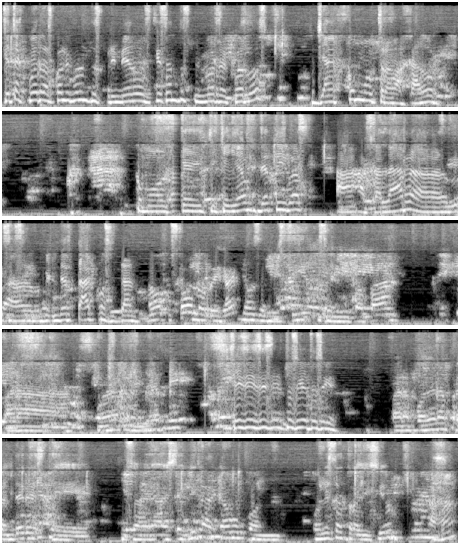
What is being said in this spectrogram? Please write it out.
qué te acuerdas? ¿Cuáles fueron tus primeros, qué son tus primeros recuerdos ya como trabajador? Como que, que, ya, ya, te ibas a, jalar, a, vender tacos y tal. No, pues todos los regaños de mis tíos, de mi papá, para poder aprender. Sí, sí, sí, sí, tú sigue, tú sigue. Para poder aprender este, pues a, seguir a cabo con, con esta tradición. Ajá.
